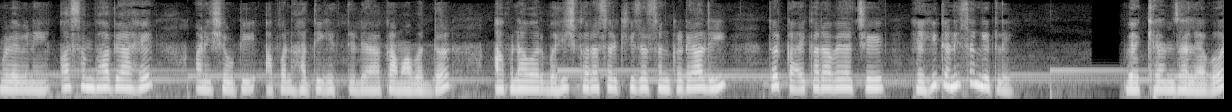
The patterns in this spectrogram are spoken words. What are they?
मिळविणे असंभाव्य आहे आणि शेवटी आपण हाती घेतलेल्या कामाबद्दल आपणावर बहिष्कारासारखी जर संकटे आली तर काय करावयाचे हेही त्यांनी सांगितले. व्याख्यान झाल्यावर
